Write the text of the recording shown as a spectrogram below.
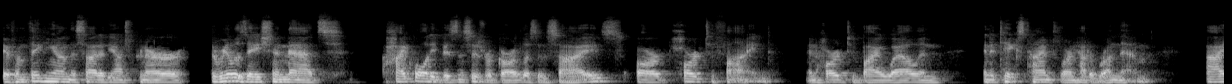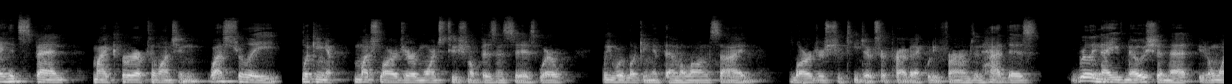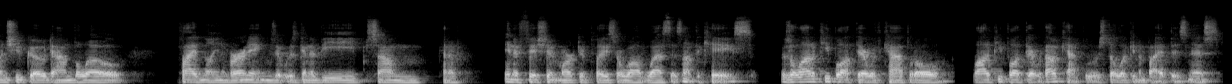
If I'm thinking on the side of the entrepreneur, the realization that high quality businesses, regardless of size, are hard to find and hard to buy well, and, and it takes time to learn how to run them. I had spent my career up to launching Westerly looking at much larger, more institutional businesses where we were looking at them alongside larger strategics or private equity firms and had this really naive notion that you know once you go down below 5 million of earnings it was going to be some kind of inefficient marketplace or wild west that's not the case there's a lot of people out there with capital, a lot of people out there without capital who are still looking to buy a business.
